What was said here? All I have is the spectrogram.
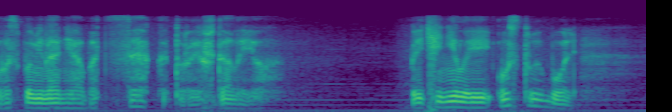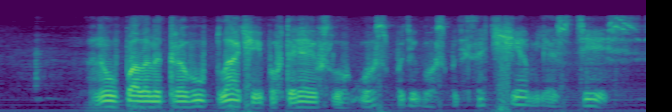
Воспоминание об отце, который ждал ее, причинило ей острую боль. Она упала на траву, плача и повторяя вслух, «Господи, Господи, зачем я здесь?»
